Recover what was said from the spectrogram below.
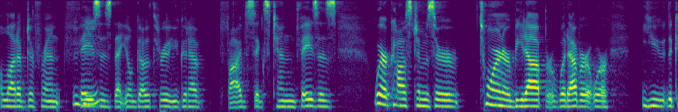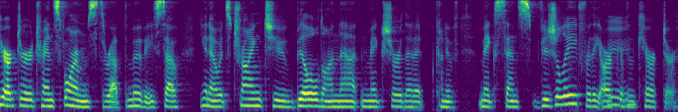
a lot of different Mm-hmm. phases that you'll go through. You could have five, six, ten phases where costumes are torn or beat up or whatever, or you the character transforms throughout the movie. So you know it's trying to build on that and make sure that it kind of makes sense visually for the arc of the character.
